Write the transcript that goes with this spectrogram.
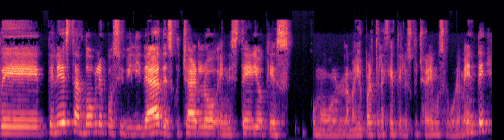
de tener esta doble posibilidad de escucharlo en estéreo, que es como la mayor parte de la gente lo escucharemos seguramente,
